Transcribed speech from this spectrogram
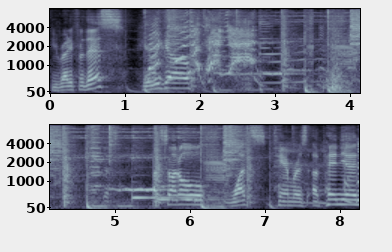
You ready for this? Here we go. A subtle what's Tamra's opinion.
